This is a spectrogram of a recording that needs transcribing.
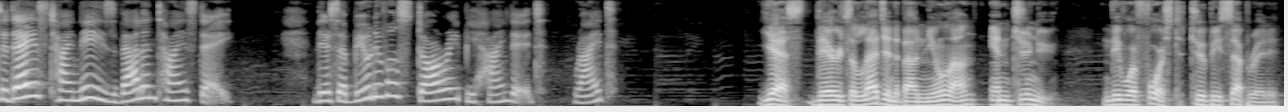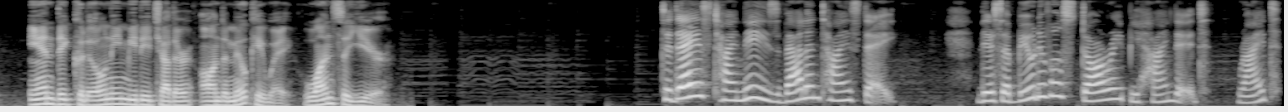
Today's Chinese Valentine's Day. There's a beautiful story behind it, right? Yes, there's a legend about Niu Lang and Zhi they were forced to be separated, and they could only meet each other on the Milky Way once a year. Today's Chinese Valentine's Day. There's a beautiful story behind it, right?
